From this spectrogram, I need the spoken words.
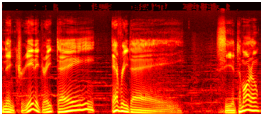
and then create a great day every day. See you tomorrow.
